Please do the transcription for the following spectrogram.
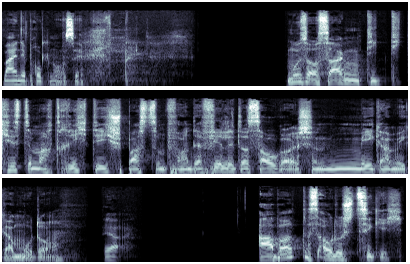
Meine Prognose muss auch sagen, die, die Kiste macht richtig Spaß zum Fahren. Der 4 Liter Sauger ist ein mega, mega Motor. Ja. Aber das Auto ist zickig.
